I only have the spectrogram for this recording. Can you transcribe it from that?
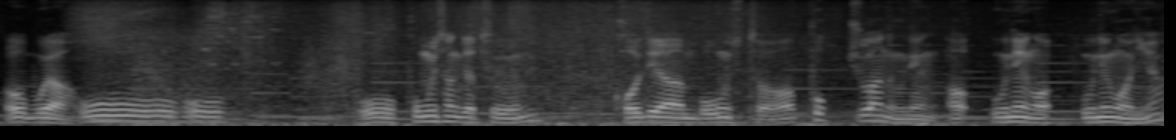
어 뭐야? 오오오 오, 보물상자 틈 거대한 몬스터 폭주한 은행 어 은행 어 은행원이야?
